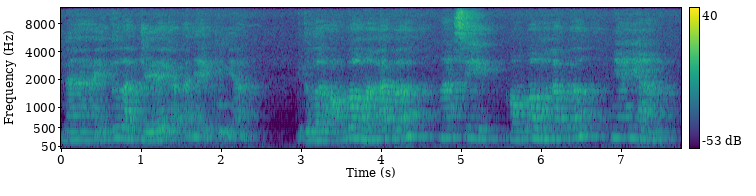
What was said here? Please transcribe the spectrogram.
Nah itulah dek katanya ibunya Itulah Allah maha pengasih Allah maha penyayang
